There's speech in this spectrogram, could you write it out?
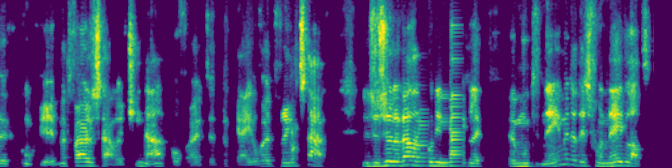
uh, geconcurreerd met vuile stalen uit China of uit Turkije of uit de Verenigde Staten. Dus we zullen wel een maatregelen moeten nemen. Dat is voor Nederland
